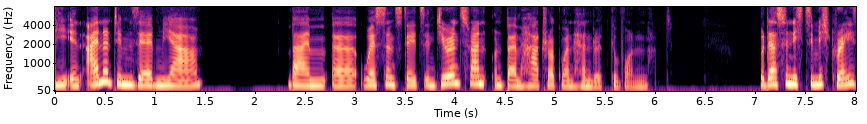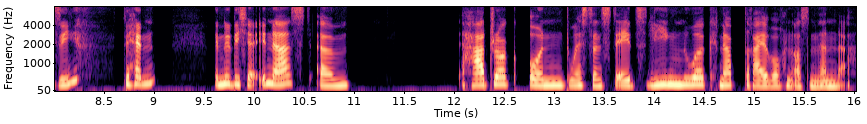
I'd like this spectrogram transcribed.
die in ein und demselben Jahr beim äh, Western States Endurance Run und beim Hard Rock 100 gewonnen hat. Und das finde ich ziemlich crazy, denn wenn du dich erinnerst, ähm, Hard Rock und Western States liegen nur knapp drei Wochen auseinander.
